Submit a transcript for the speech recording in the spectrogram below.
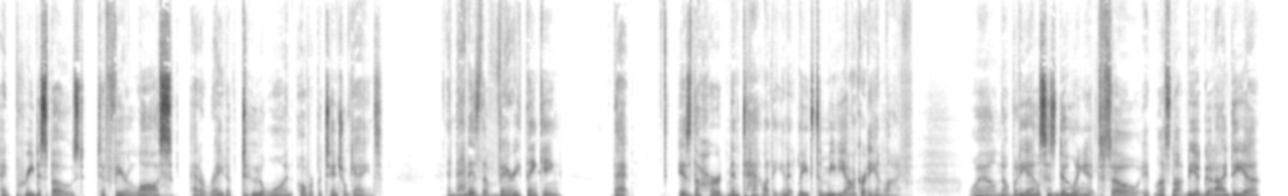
and predisposed to fear loss at a rate of two to one over potential gains. And that is the very thinking that is the herd mentality, and it leads to mediocrity in life. Well, nobody else is doing it, so it must not be a good idea.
